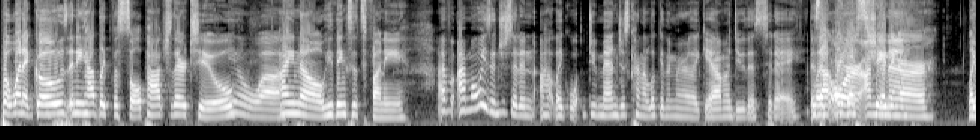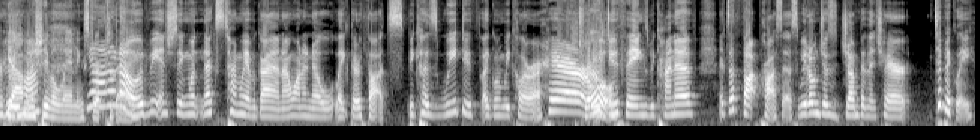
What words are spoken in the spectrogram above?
but when it goes and he had like the soul patch there too. Ew. I know he thinks it's funny. I've, I'm always interested in uh, like, what, do men just kind of look in the mirror like, yeah, I'm gonna do this today? Is that like us I'm shaving gonna- our like? Yeah, I'm gonna shave a landing strip Yeah, I don't today. know. It would be interesting when next time we have a guy on. I want to know like their thoughts because we do like when we color our hair or we do things. We kind of it's a thought process. We don't just jump in the chair typically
